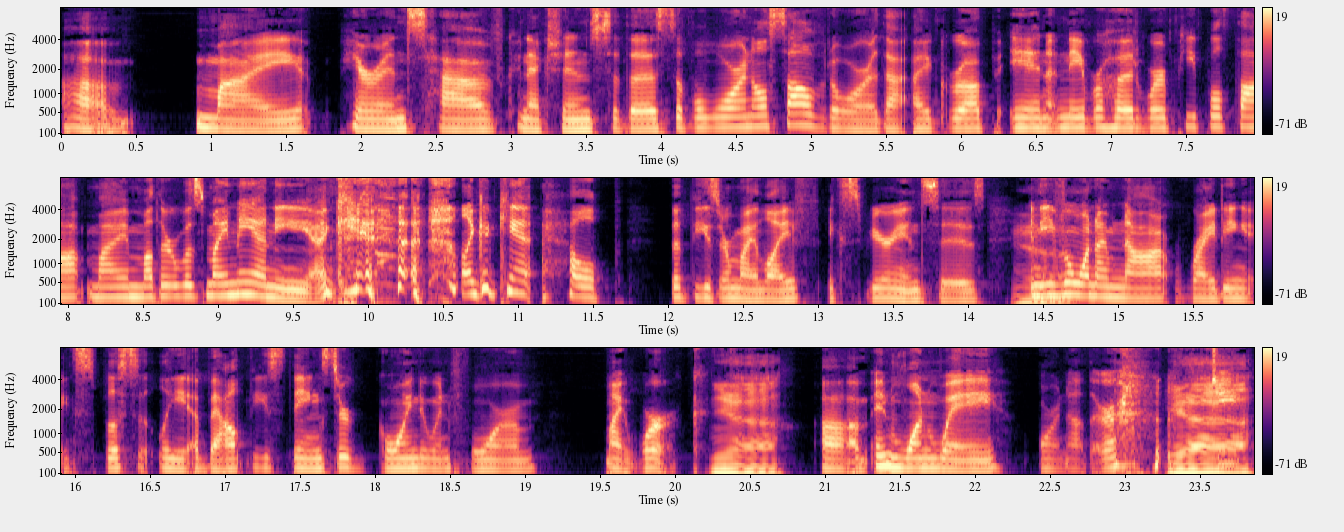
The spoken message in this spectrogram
um, my parents have connections to the civil war in El Salvador. That I grew up in a neighborhood where people thought my mother was my nanny. I can't, like, I can't help that these are my life experiences. And even when I'm not writing explicitly about these things, they're going to inform my work Yeah. um, in one way or another. do you, Yeah.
